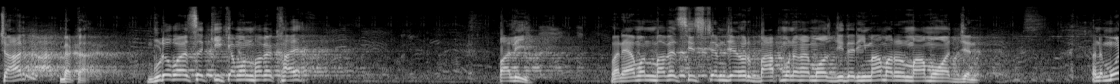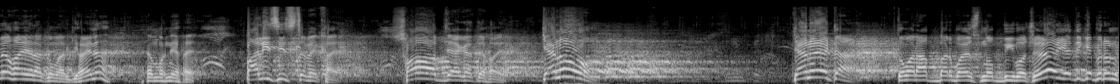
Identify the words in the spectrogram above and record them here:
চার বেটা বুড়ো বয়সে কি কেমন ভাবে খায়? পালি। মানে এমনভাবে সিস্টেম যে ওর বাপ মনে হয় মসজিদের ইমাম আর ওর মা মোয়াজ্জেন। মানে মনে হয় এরকম আর কি, হয় না? মনে হয়। পালি সিস্টেমে খায়। সব জায়গাতে হয়। কেন? কেন এটা? তোমার আব্বার বয়স নব্বই বছর। এই, এদিকে ফিরুন।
